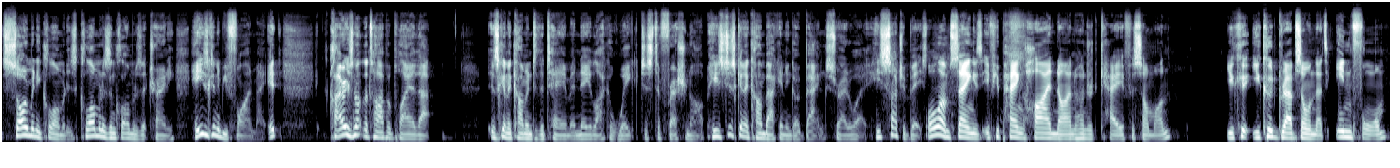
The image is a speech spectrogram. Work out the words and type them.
so many kilometers, kilometers and kilometers at training. He's going to be fine, mate. It Clary's not the type of player that is going to come into the team and need like a week just to freshen up. He's just going to come back in and go bang straight away. He's such a beast. All I'm saying is, if you're paying high 900k for someone, you could you could grab someone that's in form,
